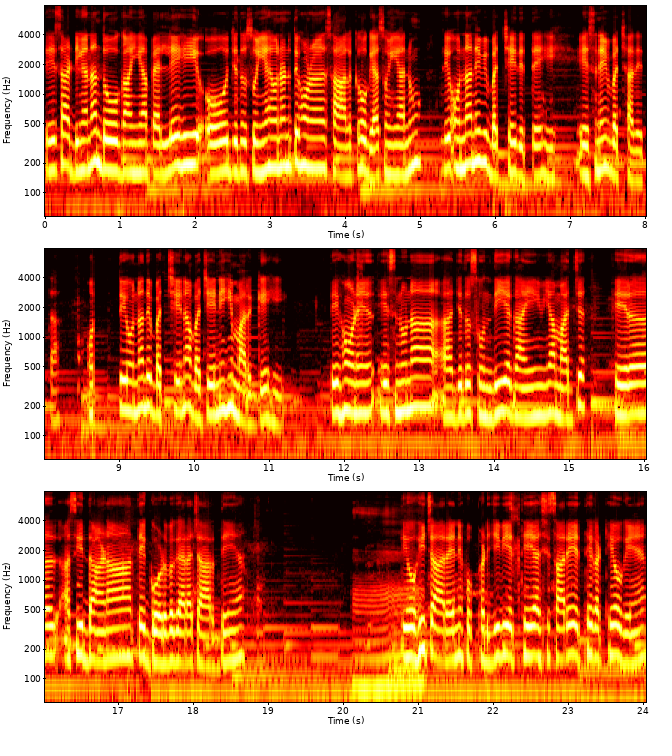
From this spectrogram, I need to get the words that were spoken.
ਤੇ ਸਾਡੀਆਂ ਨਾ ਦੋ ਗਾਈਆਂ ਪਹਿਲੇ ਹੀ ਉਹ ਜਦੋਂ ਸੂਈਆਂ ਉਹਨਾਂ ਨੂੰ ਤੇ ਹੁਣ ਸਾਲ ਕੁ ਹੋ ਗਿਆ ਸੂਈਆਂ ਨੂੰ ਤੇ ਉਹਨਾਂ ਨੇ ਵੀ ਬੱਚੇ ਹੀ ਦਿੱਤੇ ਸੀ। ਇਸ ਨੇ ਵੀ ਬੱਚਾ ਦਿੱਤਾ। ਤੇ ਉਹਨਾਂ ਦੇ ਬੱਚੇ ਨਾ ਬਚੇ ਨਹੀਂ ਹੀ ਮਰ ਗਏ ਹੀ ਤੇ ਹੁਣ ਇਸ ਨੂੰ ਨਾ ਜਦੋਂ ਸੁੰਦੀ ਹੈ ਗਾਈ ਜਾਂ ਮੱਝ, ਫਿਰ ਅਸੀਂ ਦਾਣਾ ਤੇ ਗੁੜ ਵਗੈਰਾ ਚਾਰਦੇ ਆ ਤੇ ਉਹੀ ਚਾਰ ਰਹੇ ਨੇ ਫੁੱਫੜ ਜੀ ਵੀ ਇੱਥੇ, ਅਸੀਂ ਸਾਰੇ ਇੱਥੇ ਇਕੱਠੇ ਹੋ ਗਏ ਆ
